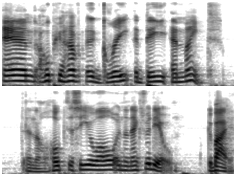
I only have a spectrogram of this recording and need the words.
and I hope you have a great day and night. And I'll hope to see you all in the next video. Goodbye.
